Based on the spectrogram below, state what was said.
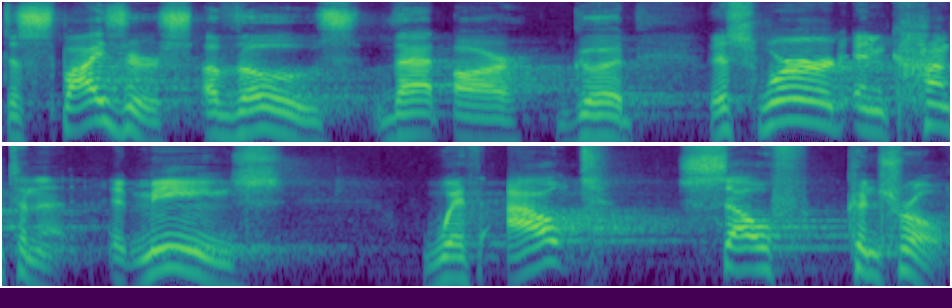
despisers of those that are good. This word incontinent, it means without self control.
